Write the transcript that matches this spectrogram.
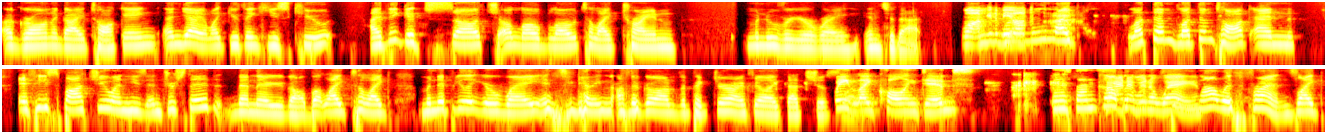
a girl and a guy talking, and yeah, like you think he's cute, I think it's such a low blow to like try and maneuver your way into that. well, I'm gonna be honest. I mean? Like, let them let them talk, and if he spots you and he's interested, then there you go. But like to like manipulate your way into getting the other girl out of the picture, I feel like that's just Wait, like calling dibs? In a sense? Kind but of in a way. Not with friends. Like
